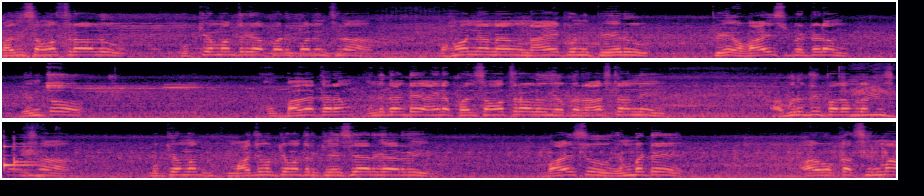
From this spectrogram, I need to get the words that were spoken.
పది సంవత్సరాలు ముఖ్యమంత్రిగా పరిపాలించిన మహోన్న నాయకుని పేరు పే- వాయిస్ పెట్టడం ఎంతో బాధాకరం. ఎందుకంటే ఆయన పది సంవత్సరాలు ఈ యొక్క రాష్ట్రాన్ని అభివృద్ధి పదంలో తీసుకోవాల్సిన ముఖ్యమంత్రి మాజీ ముఖ్యమంత్రి కేసీఆర్ గారి వాయిస్ ఎంబటే ఆ ఒక్క సినిమా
